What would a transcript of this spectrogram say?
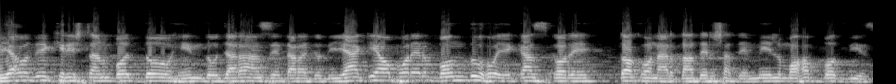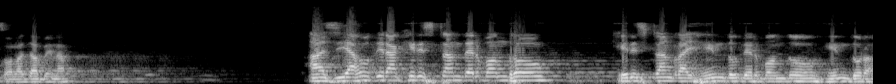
ইহুদি, খ্রিস্টান, বৌদ্ধ, হিন্দু যারা আছে, তারা যদি একে অপরের বন্ধু হয়ে কাজ করে তখন আর তাদের সাথে মিল মহব্বত দিয়ে চলা যাবে না। আজ ইয়াহুদিরা খ্রিস্টানদের বন্ধু, খ্রিস্টানরা হিন্দুদের বন্ধু, হিন্দুরা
